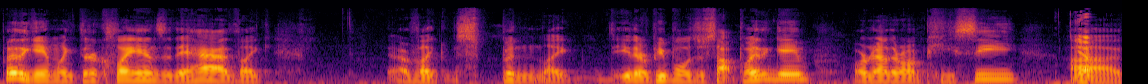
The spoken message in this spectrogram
play the game, like their clans that they had, like of like spin, like either people just stopped playing the game or now they're on PC. Yep. Uh,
